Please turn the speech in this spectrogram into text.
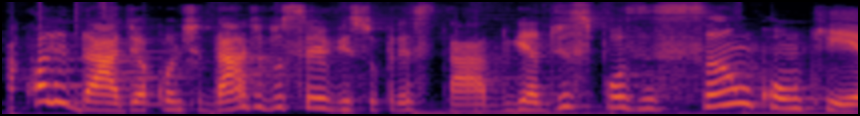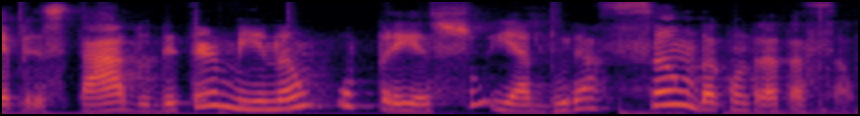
A qualidade e a quantidade do serviço prestado e a disposição com que é prestado determinam o preço e a duração da contratação.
